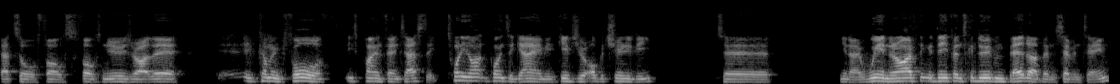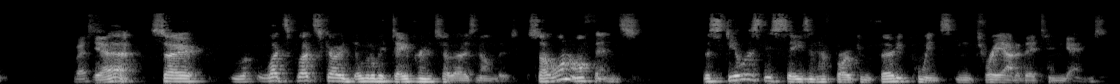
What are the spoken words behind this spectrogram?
that's all false false news right there. If coming fourth, he's playing fantastic. 29 points a game. He gives you an opportunity to you know win, and I think the defense can do even better than 17. Best. Yeah. So let's let's go a little bit deeper into those numbers. So on offense, the Steelers this season have broken 30 points in three out of their 10 games,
